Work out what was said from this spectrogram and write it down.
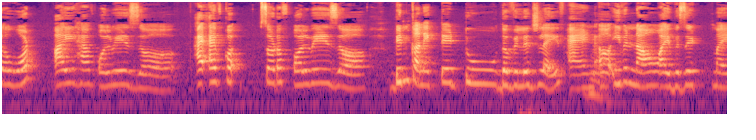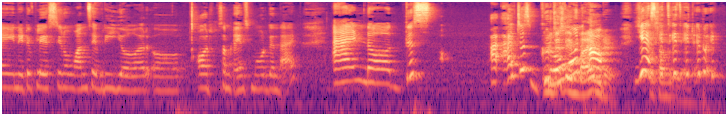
uh, what I have always uh, I, I've got sort of always uh, been connected to the village life. And uh, even now i visit my native place you know once every year uh, or sometimes more than that. And uh, this I, i've just grown just up. it yes it's, it, it, it, it,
